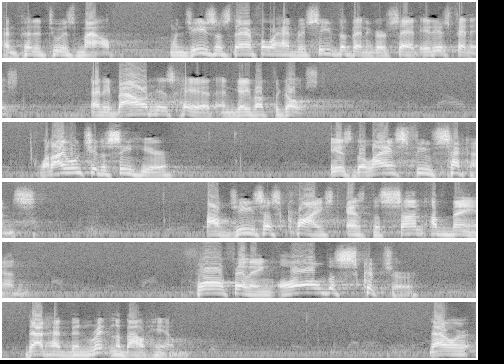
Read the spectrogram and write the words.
and put it to his mouth. When Jesus therefore had received the vinegar, said, It is finished. And he bowed his head and gave up the ghost. What I want you to see here is the last few seconds of Jesus Christ as the Son of Man, fulfilling all the scripture that had been written about him. There were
